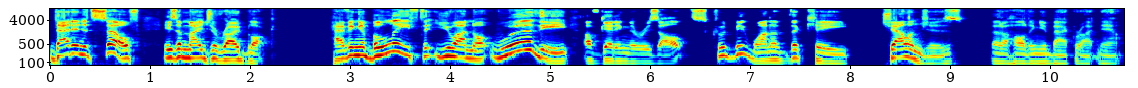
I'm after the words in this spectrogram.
That in itself is a major roadblock. Having a belief that you are not worthy of getting the results could be one of the key challenges that are holding you back right now.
